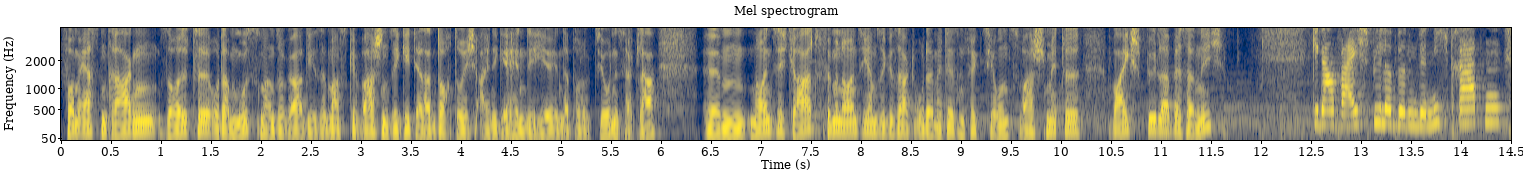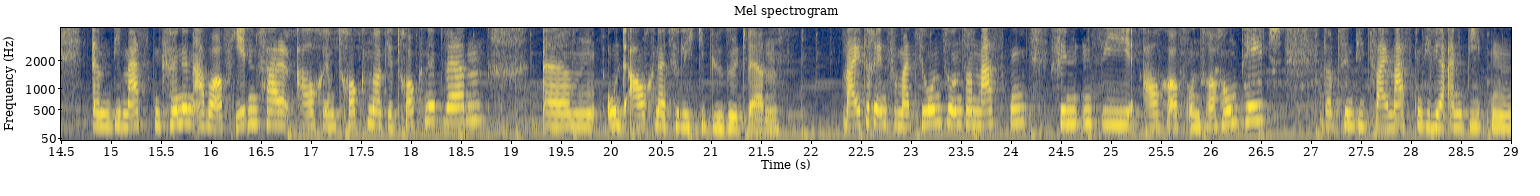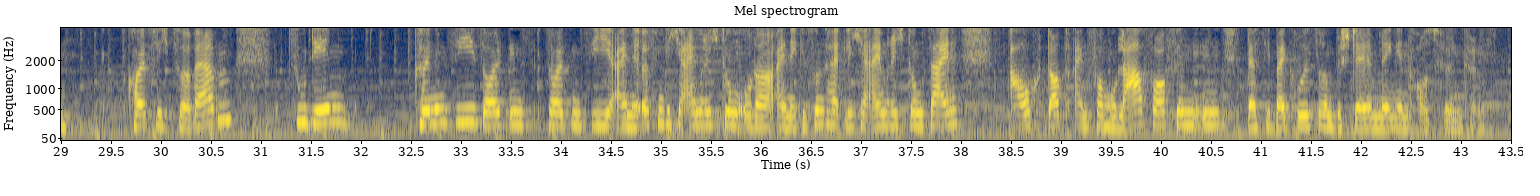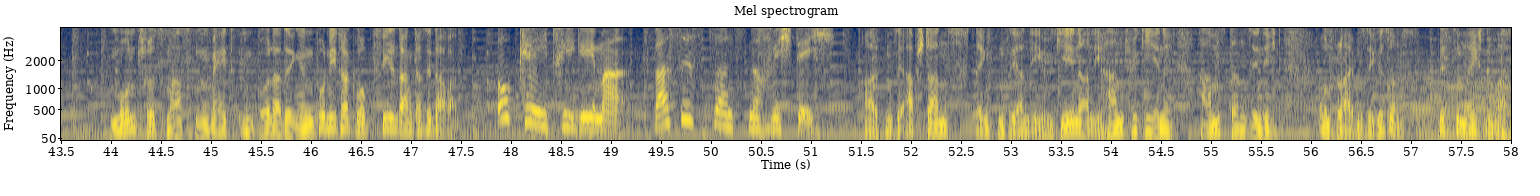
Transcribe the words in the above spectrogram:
Vom ersten Tragen sollte oder muss man sogar diese Maske waschen. Sie geht ja dann doch durch einige Hände hier in der Produktion, ist ja klar. Ähm, 90 Grad, 95 haben Sie gesagt, oder mit Desinfektionswaschmittel. Weichspüler besser nicht? Genau, Weichspüler würden wir nicht raten. Ähm, die Masken können aber auf jeden Fall auch im Trockner getrocknet werden ähm, und auch natürlich gebügelt werden. Weitere Informationen zu unseren Masken finden Sie auch auf unserer Homepage. Dort sind die zwei Masken, die wir anbieten, käuflich zu erwerben. Zudem können Sie, sollten, sollten Sie eine öffentliche Einrichtung oder eine gesundheitliche Einrichtung sein, auch dort ein Formular vorfinden, das Sie bei größeren Bestellmengen ausfüllen können. Mundschutzmasken made in Burladingen. Bonita Grupp, vielen Dank, dass Sie da waren. Okay, Trigema, was ist sonst noch wichtig? Halten Sie Abstand, denken Sie an die Hygiene, an die Handhygiene, hamstern Sie nicht und bleiben Sie gesund. Bis zum nächsten Mal.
